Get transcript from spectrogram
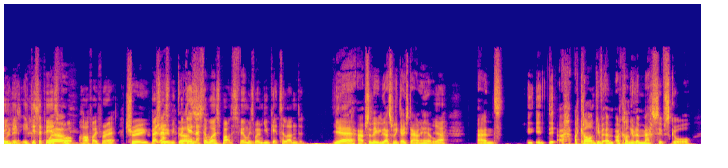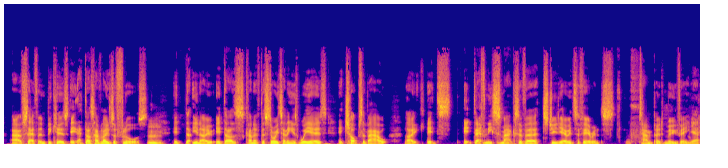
really, in He's- it. he disappears Well- what halfway through it. true. But true. that's again, that's the worst part of this film is when you get to London. yeah, absolutely. That's when it goes downhill. Yeah, and it, it, I can't give it. A, I can't give it a massive score out of seven because it does have loads of flaws. Mm. It you know it does kind of the storytelling is weird. It chops about like it's it definitely smacks of a studio interference tampered movie yeah.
